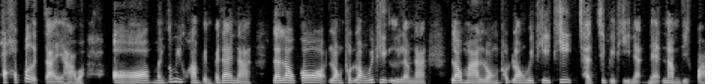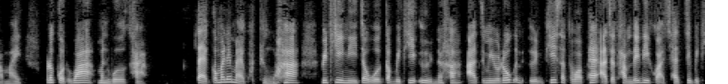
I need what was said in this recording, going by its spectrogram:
พอเขาเปิดใจค่ะบอกอ๋อ มันก็มีความเป็นไปได้นะ แล้วเราก็ลองทดลองวิธีอื่นแล้วนะ เรามาลองทดลองวิธีที่ Chat GPT เนี่ยแนะนำดีกว่าไหม ปรากฏว่ามันเวิร์คค่ะ แต่ก็ไม่ได้หมายถึงว่าวิธีนี้จะ work กับวิธีอื่นนะคะ อาจจะมีโรคอื่น ๆ ที่สัตวแพทย์อาจจะทำได้ดีกว่า Chat GPT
